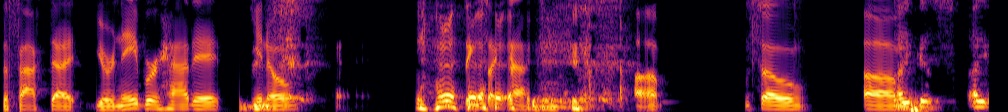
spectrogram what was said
the fact that your neighbor had it, you know, things like that. Uh, so um, I guess I,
